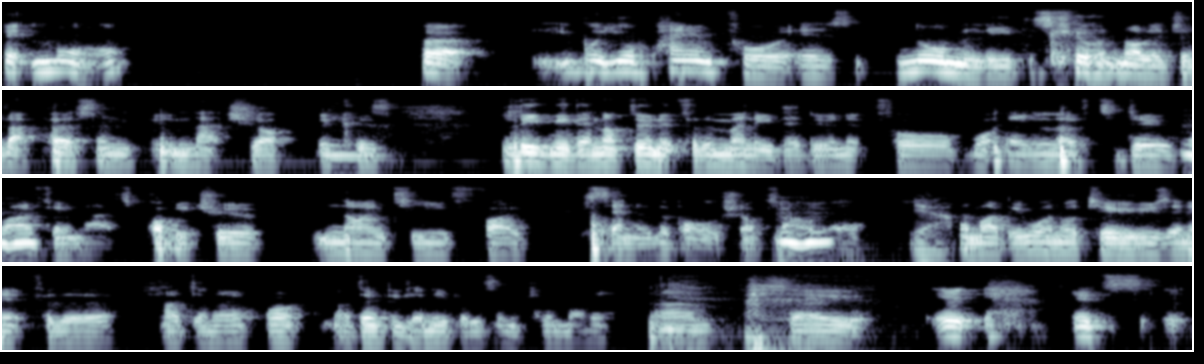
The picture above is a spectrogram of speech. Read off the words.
bit more, but what you're paying for is normally the skill and knowledge of that person in that shop. Yeah. Because believe me, they're not doing it for the money. They're doing it for what they love to do. I Mm-hmm. think that's probably true of ninety five percent of the bottle shops out Mhm. there. Yeah. There might be one or two who's in it for the I don't know. Well, I don't think anybody's in it for the money. Um, so it it's it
